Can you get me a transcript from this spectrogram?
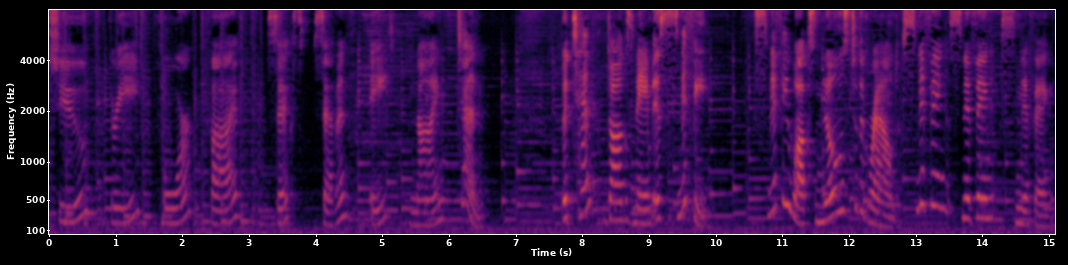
two, three, four, five, six, seven, eight, nine, ten. The tenth dog's name is Sniffy. Sniffy walks nose to the ground, sniffing, sniffing, sniffing.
